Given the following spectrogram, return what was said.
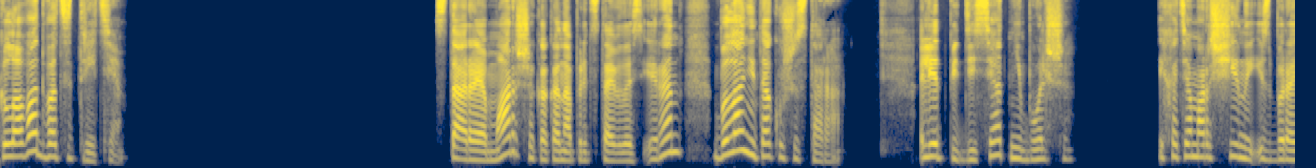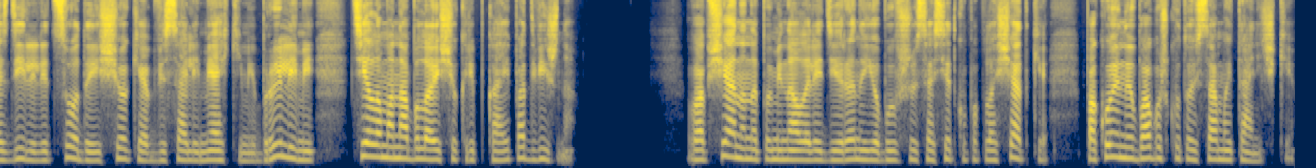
Глава 23. Старая Марша, как она представилась Ирен, была не так уж и стара. Лет пятьдесят, не больше. И хотя морщины избороздили лицо, да и щеки обвисали мягкими брылями, телом она была еще крепка и подвижна. Вообще она напоминала леди Ирен ее бывшую соседку по площадке, покойную бабушку той самой Танечки.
